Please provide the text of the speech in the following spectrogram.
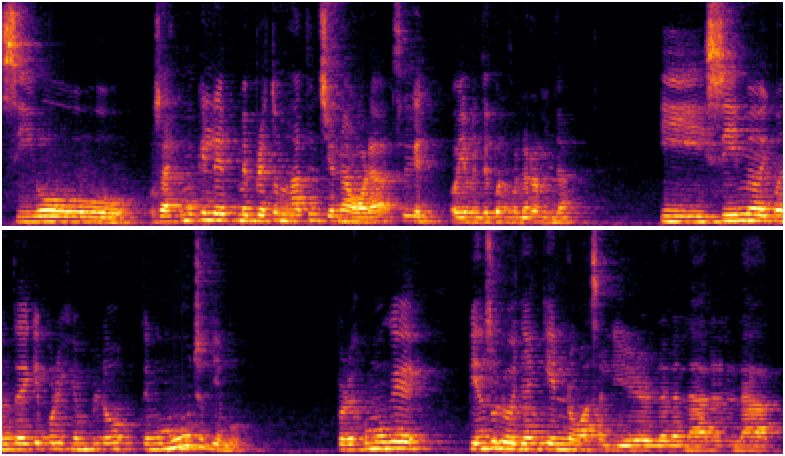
sigo, o sea, es como que le, me presto más atención ahora, Sí. que obviamente conozco la herramienta, y sí me doy cuenta de que, por ejemplo, tengo mucho tiempo, pero es como que pienso luego ya en que no va a salir, la, la, la, la, la, la,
